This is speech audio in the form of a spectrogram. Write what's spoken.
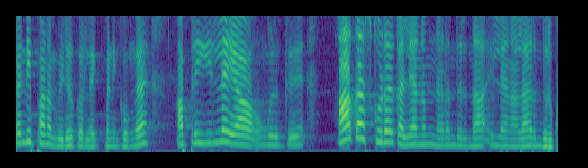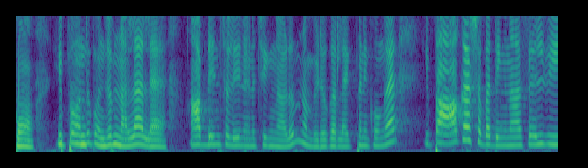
கண்டிப்பாக நம்ம வீடியோக்கு ஒரு லைக் பண்ணிக்கோங்க. அப்படி இல்லையா? உங்களுக்கு ஆகாஷ் கூட கல்யாணம் நடந்திருந்தா இல்லை நல்லா இருந்திருக்கும். இப்போ வந்து கொஞ்சம் நல்லா இல்லை. அப்படின்னு சொல்லி நினச்சிங்கனாலும் நம்ம வீடியோக்கு லைக் பண்ணிக்கோங்க. இப்போ ஆகாஷை பார்த்தீங்கன்னா செல்வி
